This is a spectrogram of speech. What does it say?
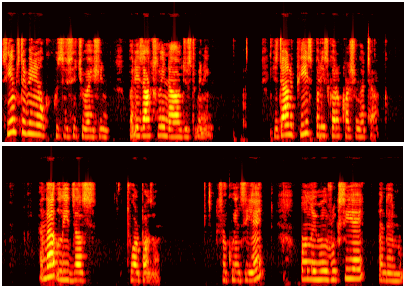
seems to be in a conclusive situation, but is actually now just winning. He's down a piece, but he's got a crushing attack. And that leads us to our puzzle. So queen c8, only move rook c8, and then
